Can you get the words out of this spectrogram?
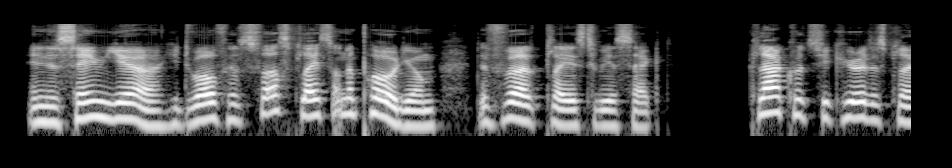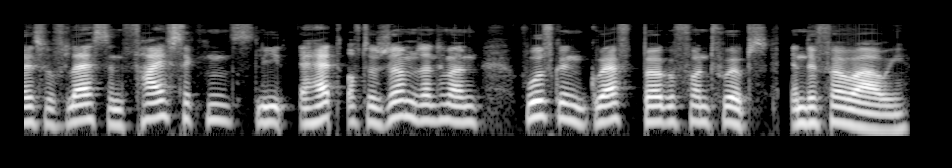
In the same year, he drove his first place on the podium, the third place to be exact. Clark could secure this place with less than 5 seconds lead ahead of the German gentleman Wolfgang Graf Berghe von Trips in the Ferrari.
